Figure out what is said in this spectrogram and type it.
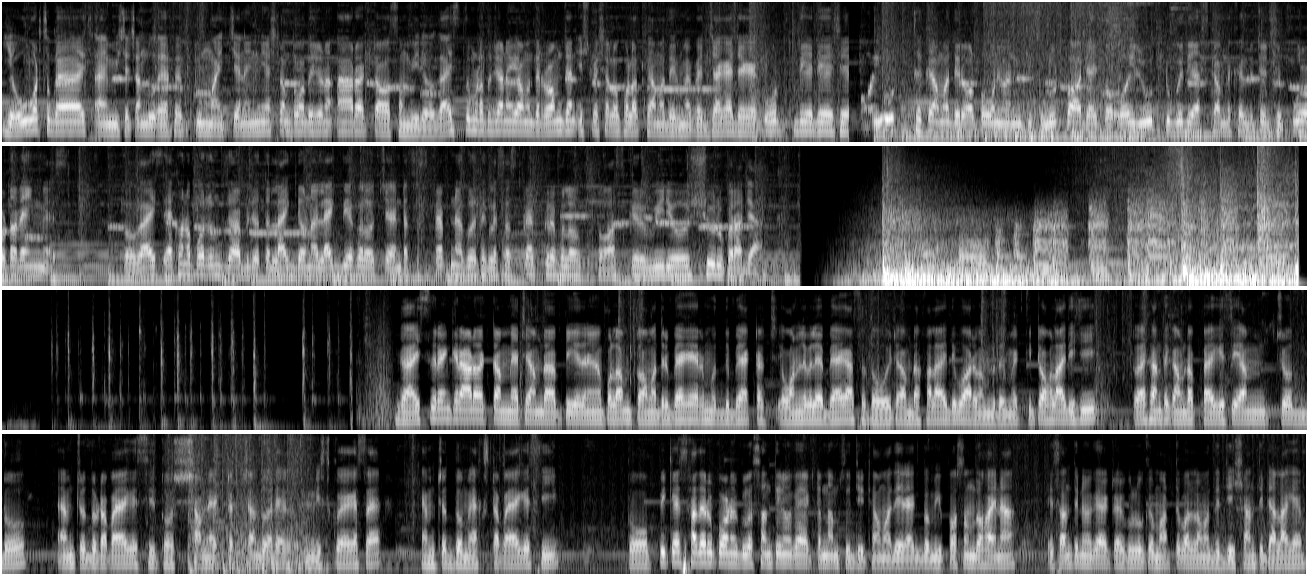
Yo WhatsApp guys I mister Chandu F F to my channel নিয়ে আসলাম তোমাদের জন্য আরও একটা অসম ভিডিও গাইস তোমরা তো জানোই আমাদের রমজান স্পেশাল উপলক্ষে আমাদের ম্যাপের জায়গায় জায়গায় উট দিয়ে দিয়েছে। ওই উট থেকে আমাদের অল্প পরিমাণ কিছু লুট পাওয়া যায়। তো ওই লুটটুকু দিয়ে আজকে আমরা খেলতে চলছি পুরোটা র্যাঙ্ক ম্যাচ তো গাইস এখনও পর্যন্ত যারা ভিডিওতে লাইক দাও না লাইক দিয়ে ফেলো চ্যানেলটা সাবস্ক্রাইব না করে থাকলে সাবস্ক্রাইব করে ফেলো। তো, আজকের ভিডিও শুরু করা যাক। গাইস র্যাঙ্কের আরও একটা ম্যাচে আমরা পেয়ে নেমে পড়লাম। তো আমাদের ব্যাগের মধ্যে ব্যাগটা ওয়ান লেভেলের ব্যাগ আছে, তো ওইটা আমরা ফেলাই দিব। আর আমাদের মেটকিটটা ফেলাই দিছি। তো এখান থেকে আমরা পেয়ে গেছি এম চোদ্দ এম চোদ্দোটা পেয়ে গেছি। তো সামনে একটা চান্দুয়ারের মিস করে গেছে। এম চোদ্দ ম্যাক্সটা পেয়ে গেছি। তো পিকের ছাদের উপর অনেকগুলো শান্তিনগর ক্যারেক্টার নামছে যেটা আমাদের একদমই পছন্দ হয় না। এই শান্তিনগর ক্যারেক্টারগুলোকে মারতে পারলে আমাদের যে শান্তিটা লাগে।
